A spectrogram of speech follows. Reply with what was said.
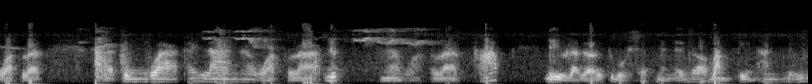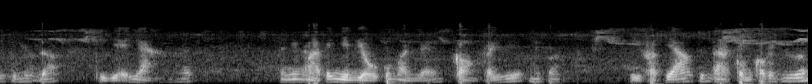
hoặc là, là Trung Hoa Thái Lan hoặc là Đức hoặc là Pháp, đều là gửi cái bộ sách mình đến đó bằng tiếng Anh đối với cái nước đó thì dễ dàng hết. Nhưng mà cái nhiệm vụ của mình để còn phải viết nữa con. Thì Phật giáo chúng ta cũng có cái hướng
